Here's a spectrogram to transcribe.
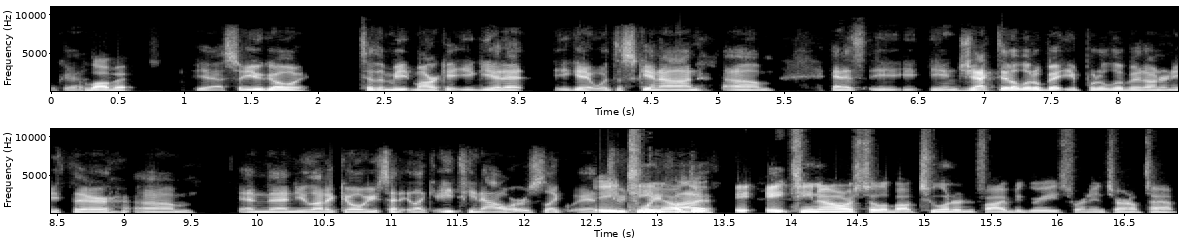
Okay, I love it. Yeah, so you go to the meat market, you get it, you get it with the skin on, um, and it's you, you inject it a little bit, you put a little bit underneath there. Um, and then you let it go. You said like 18 hours, like 18, I'll do 18 hours till about 205 degrees for an internal temp.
